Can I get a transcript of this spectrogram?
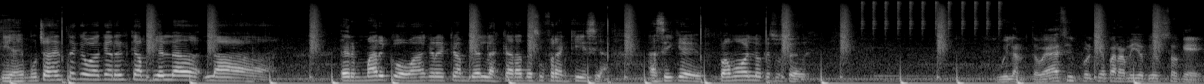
Y hay mucha gente que va a querer cambiar la, la, el marco, va a querer cambiar las caras de su franquicia. Así que vamos a ver lo que sucede. William, te voy a decir por qué para mí yo pienso que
